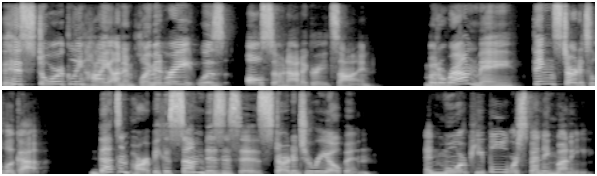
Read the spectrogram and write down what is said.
The historically high unemployment rate was also not a great sign. But around May, things started to look up. That's in part because some businesses started to reopen, and more people were spending money,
